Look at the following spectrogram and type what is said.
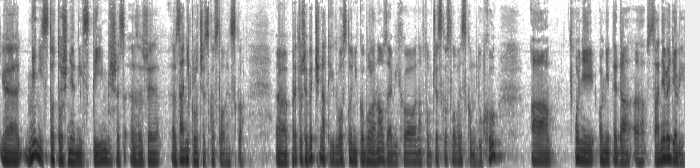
e, není stotožnený s tým, že, že zaniklo Československo. E, pretože väčšina tých dôstojníkov bola naozaj vychovaná v tom československom duchu a oni, oni teda e, sa nevedeli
